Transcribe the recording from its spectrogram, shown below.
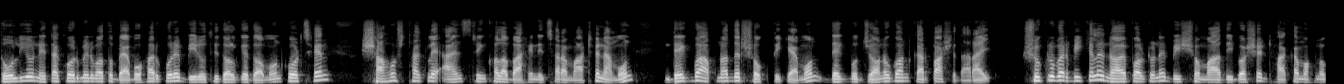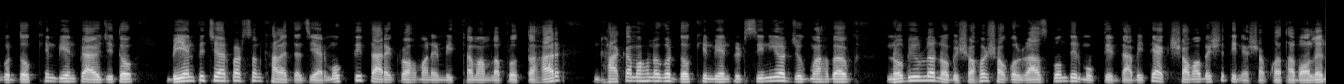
দলীয় নেতাকর্মীর মতো ব্যবহার করে বিরোধী দলকে দমন করছেন। সাহস থাকলে আইন শৃঙ্খলা বাহিনী ছাড়া মাঠে নামুন। দেখব আপনাদের শক্তি কেমন। দেখব জনগণ কার পাশে দাঁড়ায়। শুক্রবার বিকেলে নয়াপল্টনে বিশ্ব মা দিবসে ঢাকা মহানগর দক্ষিণ বিএনপি আয়োজিত বিএনপি চেয়ারপারসন খালেদা জিয়ার মুক্তি, তারেক রহমানের মিথ্যা মামলা প্রত্যাহার, ঢাকা মহানগর দক্ষিণ বিএনপির সিনিয়র যুগ্ম আহ্বায়ক নবিউল্লাহ নবী সহ সকল রাজবন্দির মুক্তির দাবিতে এক সমাবেশে তিনি এসব কথা বলেন।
